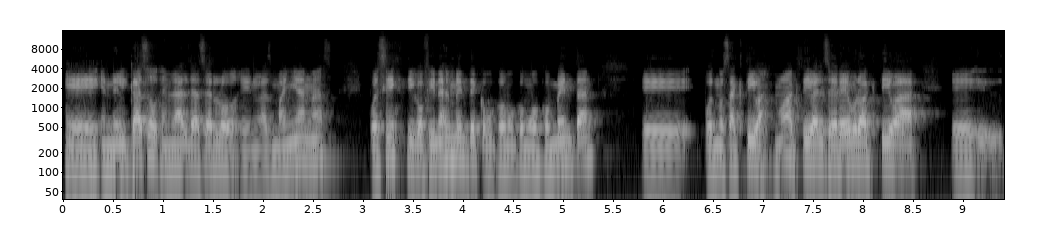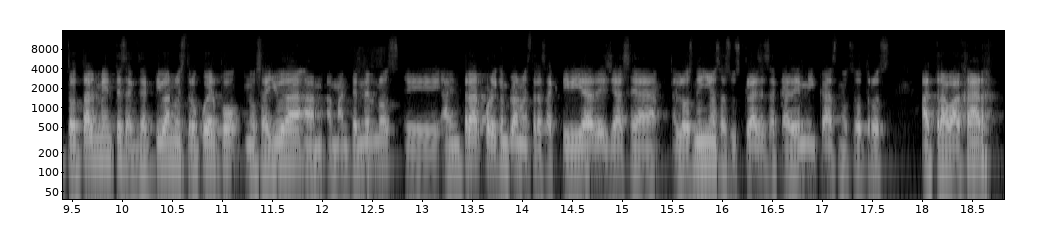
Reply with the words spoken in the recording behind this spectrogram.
Eh, en el caso general de hacerlo en las mañanas, pues sí, digo, finalmente, como, comentan, pues nos activa, ¿no? Activa el cerebro, activa eh, totalmente se, activa nuestro cuerpo, nos ayuda a, mantenernos, eh, a entrar, por ejemplo, a nuestras actividades, ya sea a los niños a sus clases académicas, nosotros a trabajar,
